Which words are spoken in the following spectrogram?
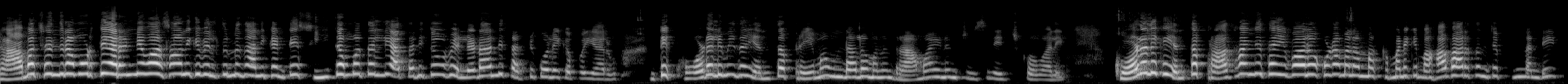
రామచంద్రమూర్తి అరణ్యవాసానికి వెళ్తున్న దానికంటే సీతమ్మ తల్లి అతనితో వెళ్ళడాన్ని తట్టుకోలేకపోయారు. అంటే కోడలి మీద ఎంత ప్రేమ ఉండాలో మనం రామాయణం చూసి నేర్చుకోవాలి. కోడలికి ఎంత ప్రాధాన్యత ఇవ్వాలో కూడా మనం మనకి మహాభారతం చెప్తుందండి.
